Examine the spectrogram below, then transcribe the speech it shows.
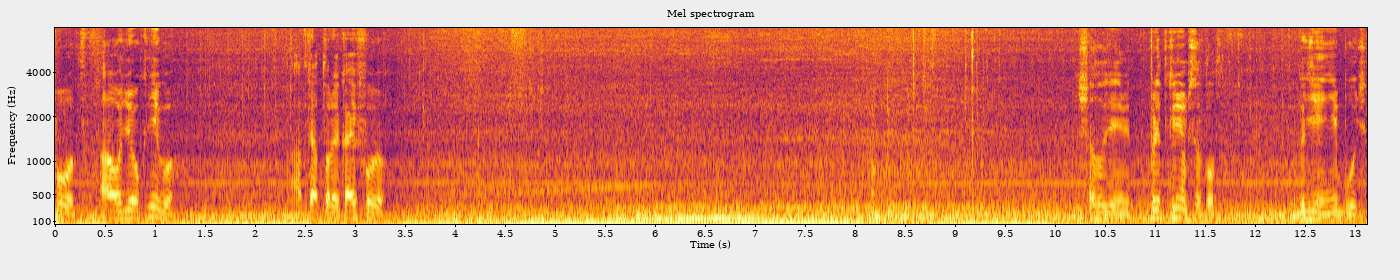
под аудиокнигу, от которой кайфую. Сейчас где-нибудь приткнемся тут где-нибудь.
